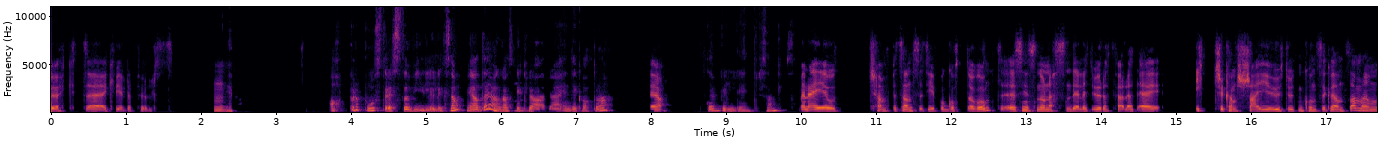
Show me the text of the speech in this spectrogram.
økt eh, hvilepuls. Mm. Apropos stress og hvile, liksom. Ja, det er jo en ganske mm. klar eh, indikator, da. Ja. Det er veldig interessant. Men jeg er jo kjempesensitiv på godt og vondt. Jeg syns nå nesten det er litt urettferdig at jeg ikke kan skeie ut uten konsekvenser, men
